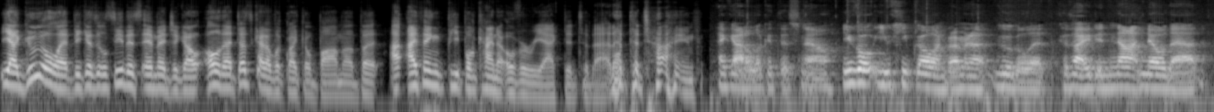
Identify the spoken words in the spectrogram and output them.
Yeah, Google it because you'll see this image and go, oh, that does kind of look like Obama. But I, I think people kind of overreacted to that at the time. I gotta look at this now. You go. You keep going, but I'm gonna Google it because I did not know that.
